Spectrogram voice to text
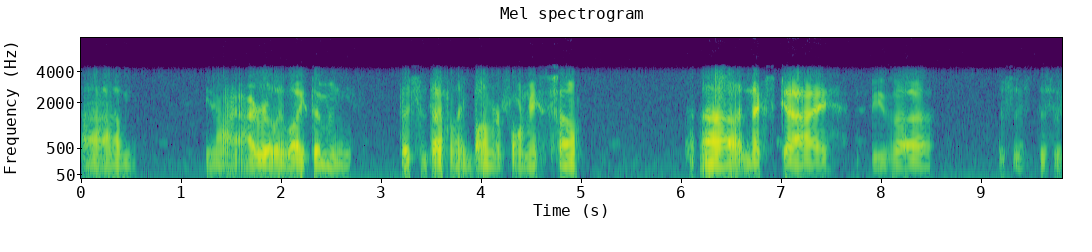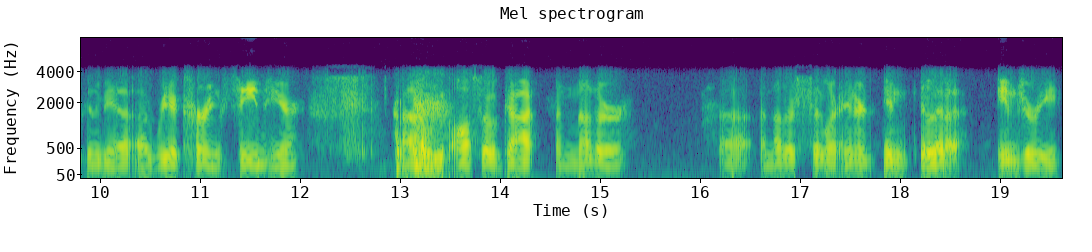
um, you know, I, I really liked him, and this is definitely a bummer for me. So, uh, next guy, we've uh, this is this is going to be a, a reoccurring theme here. Uh, we've also got another uh, another similar in, uh, injury.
